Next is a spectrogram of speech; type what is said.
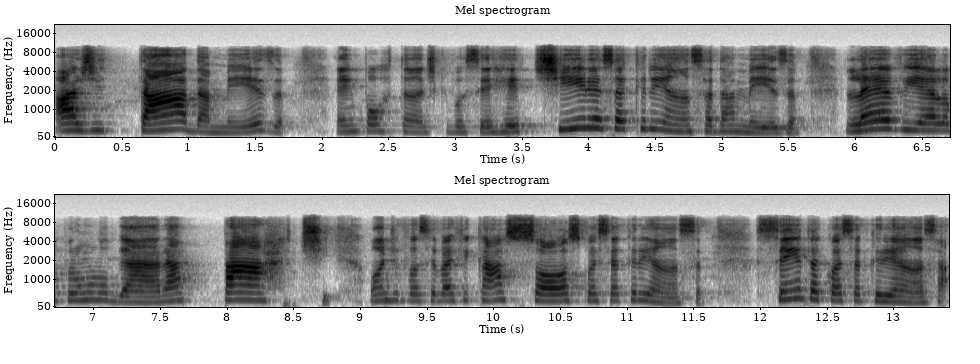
agitada à mesa, é importante que você retire essa criança da mesa, leve ela para um lugar a parte onde você vai ficar a sós com essa criança. Senta com essa criança,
